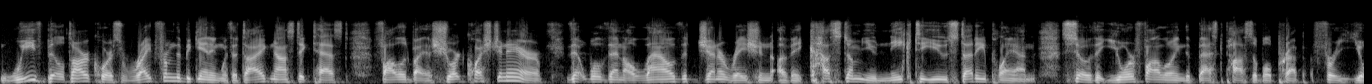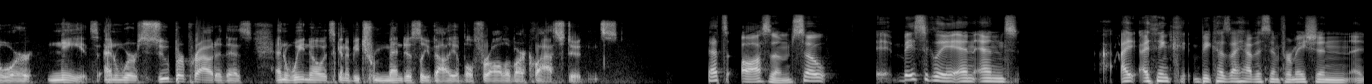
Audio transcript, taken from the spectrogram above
We've built our course right from the beginning with a diagnostic test followed by a short questionnaire that will then allow the generation of a custom, unique to you study plan so that you're following the best possible prep for your needs. And we're super proud of this, and we know it's going to be tremendously valuable for all of our class students. That's awesome. So eh, basically, and and I, I think because I have this information uh,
